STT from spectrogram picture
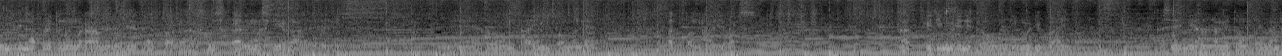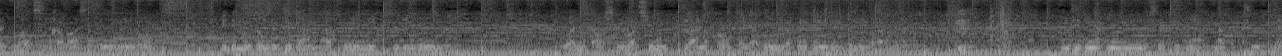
Bumili na ako nito ng marami ng dito para kung sakaling masira eh, meron tayong pamalit at pangayos. At pwede mo din itong i-modify kasi meron lang itong 500 watts na capacity ng load. Pwede mo itong dagdagan at gawin mo pwedeng gawin 1000 watts. Yun ang plano ko. Kaya bumili ako nito ng ganito ng marami kung titingnan natin yung circuit niya, napakasimple.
